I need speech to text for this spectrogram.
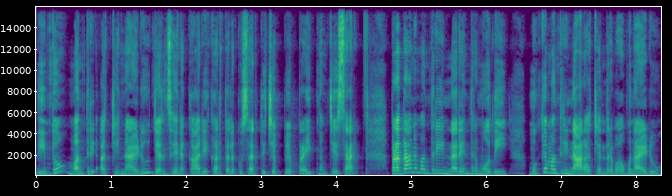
దీంతో మంత్రి అచ్చెన్నాయుడు జనసేన కార్యకర్తలకు సర్ది చెప్పే ప్రయత్నం చేశారు. ప్రధానమంత్రి నరేంద్ర మోదీ ముఖ్యమంత్రి నారా చంద్రబాబు నాయుడు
